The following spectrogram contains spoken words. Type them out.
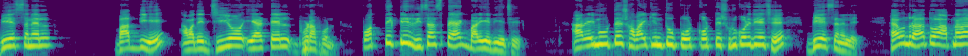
বিএসএনএল বাদ দিয়ে আমাদের জিও, এয়ারটেল, ভোডাফোন প্রত্যেকটির রিচার্জ প্যাক বাড়িয়ে দিয়েছে। আর এই মুহূর্তে সবাই কিন্তু পোর্ট করতে শুরু করে দিয়েছে বিএসএনএলে। হ্যাঁ বন্ধুরা, তো আপনারা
